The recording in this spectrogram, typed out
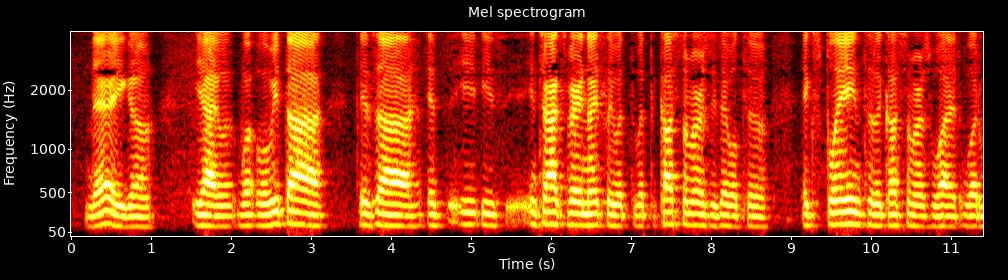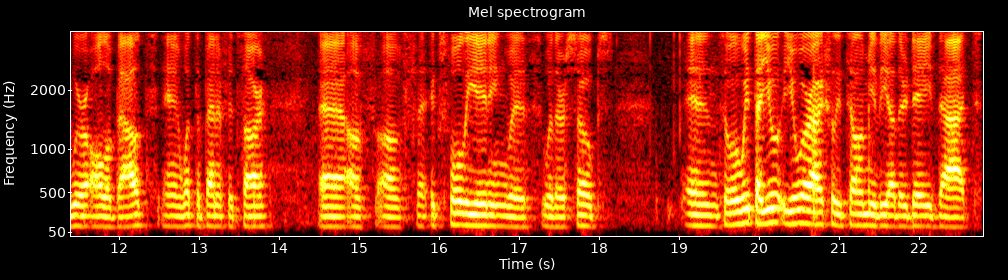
There you go. Yeah, Wawita is uh, it he he's, interacts very nicely with with the customers. He's able to explain to the customers what what we're all about and what the benefits are uh, of of exfoliating with with our soaps. And so, Wawita, you you were actually telling me the other day that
